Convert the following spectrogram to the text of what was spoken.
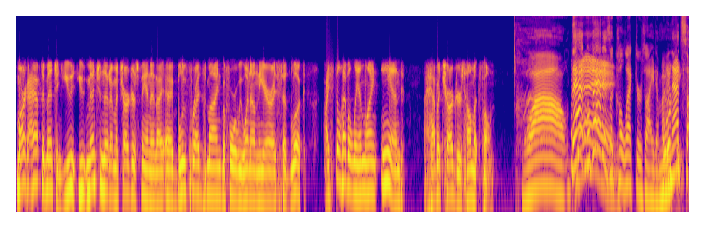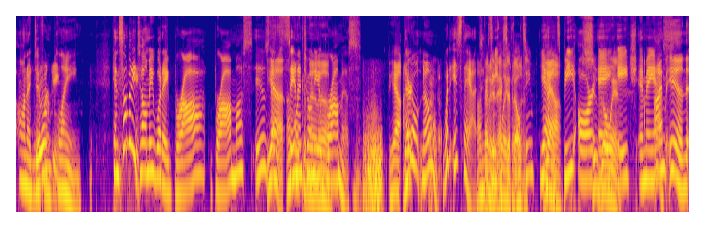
Mark, I have to mention you you mentioned that I'm a Chargers fan, and I, I blew Fred's mind before we went on the air. I said, look, I still have a landline and I have a Chargers helmet phone. wow, that well, that is a collector's item. I mean, Working. that's on a different Working. plane. Can somebody hmm. tell me what a bra Brahmas is? Yeah, That's I'm San looking that Antonio. Brahmas. Yeah, I They're- don't know. What is that? I'm That's gonna an click XFL team? yeah, yeah. it's B R Sue, go A in. H M A S. I'm in,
